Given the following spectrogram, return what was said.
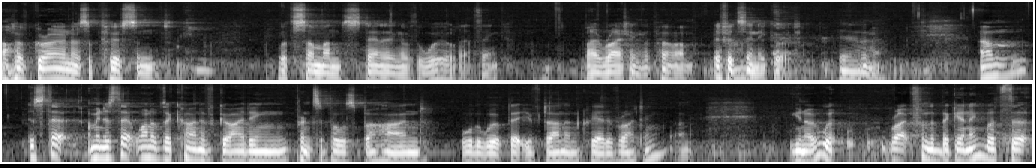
I'll have grown as a person with some understanding of the world, I think, by writing the poem, if it's any good. Yeah. You know. Um, is that, I mean, is that one of the kind of guiding principles behind all the work that you've done in creative writing? Um, you know, right from the beginning with the,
